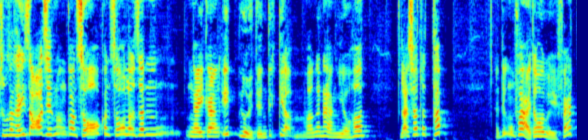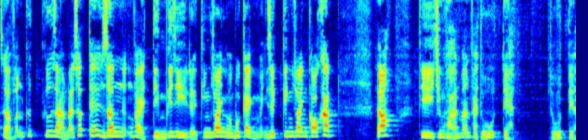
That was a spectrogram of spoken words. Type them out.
chúng ta thấy rõ trên con số con số là dân ngày càng ít gửi tiền tiết kiệm vào ngân hàng nhiều hơn. Lãi suất rất thấp. Thì cũng phải thôi, bởi Fed giờ vẫn cứ cứ giảm lãi suất, thế dân cũng phải tìm cái gì để kinh doanh và bối cảnh bệnh dịch kinh doanh khó khăn. Đúng không? Thì chứng khoán vẫn phải thu hút tiền, thu hút tiền.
